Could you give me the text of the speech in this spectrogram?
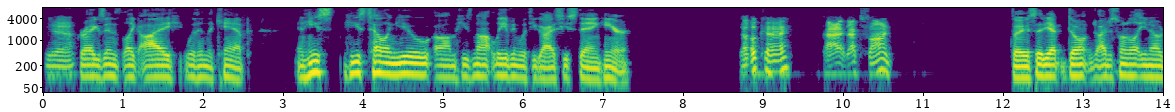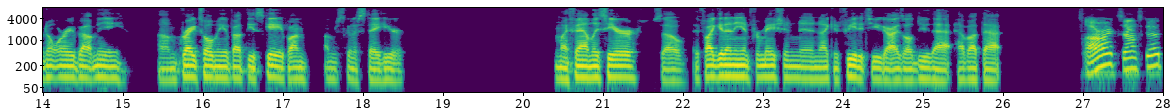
Yeah. Greg's in like I within the camp. And he's he's telling you um he's not leaving with you guys, he's staying here. Okay. Right, that's fine. So he said, Yep, don't I just want to let you know, don't worry about me. Um Greg told me about the escape. I'm I'm just gonna stay here. My family's here, so if I get any information and I can feed it to you guys, I'll do that. How about that? All right, sounds good.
